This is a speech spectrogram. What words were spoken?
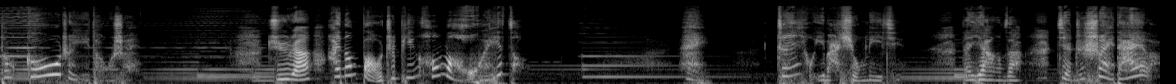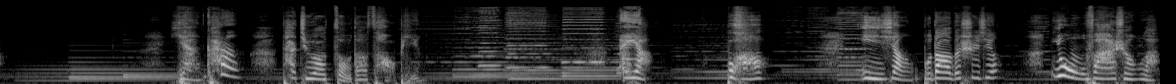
都勾着一桶水，居然还能保持平衡往回走。哎，真有一把熊力气，那样子简直帅呆了。眼看他就要走到草坪，哎呀，不好！意想不到的事情。又发生了！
